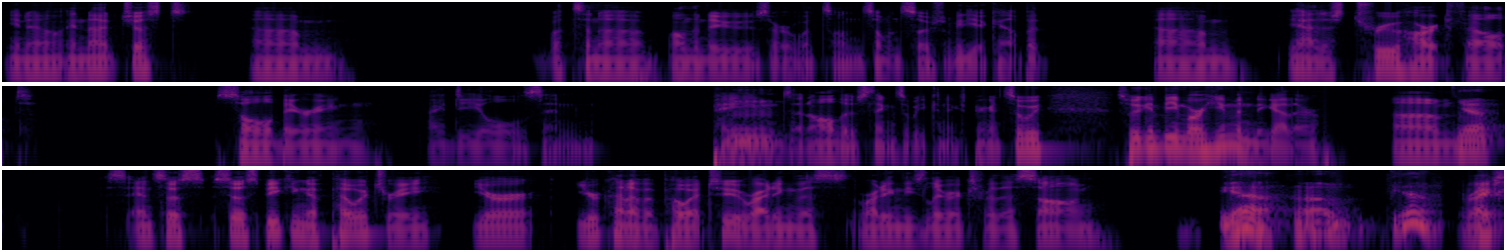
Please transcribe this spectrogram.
you know, and not just um, what's in a on the news or what's on someone's social media account, but um, yeah, just true heartfelt, soul bearing ideals and Mm. pains and all those things that we can experience. So we so we can be more human together. Um, Yeah. And so, so speaking of poetry, you're you're kind of a poet too, writing this, writing these lyrics for this song, Yeah. Um. Yeah. right?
